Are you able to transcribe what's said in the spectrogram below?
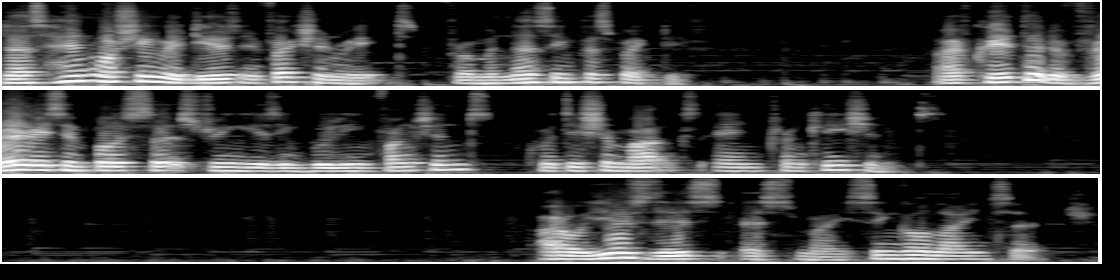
does hand washing reduce infection rates from a nursing perspective? I've created a very simple search string using boolean functions, quotation marks, and truncations. I will use this as my single line search.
